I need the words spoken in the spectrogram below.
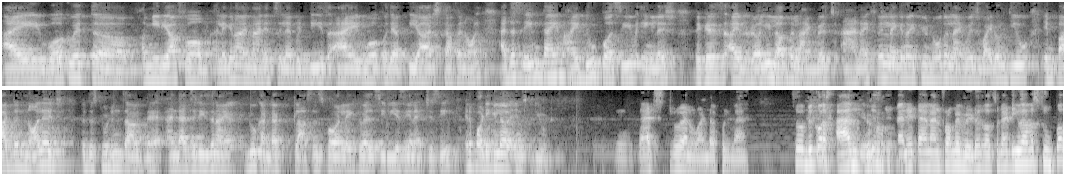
I work with uh, a media firm. Like you know, I manage celebrities. I work with their PR stuff and all. At the same time, I do perceive English because I really love the language, and I feel like you know, if you know the language, why don't you impart the knowledge to the students out there? And that's the reason I do conduct classes for like 12 CBSE and HSE in a particular institute. That's true and wonderful, man so because I've listened many time and from your videos also that you have a super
